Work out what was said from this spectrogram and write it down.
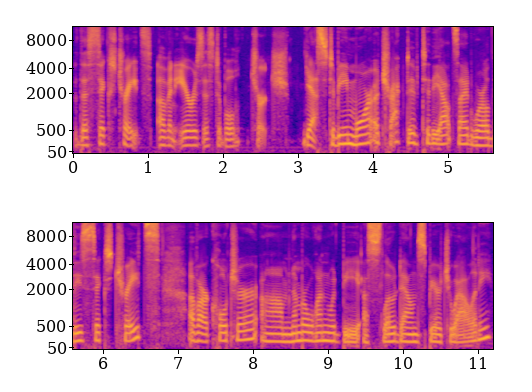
the six traits of an irresistible church. Yes, to be more attractive to the outside world, these six traits of our culture. Um, number one would be a slowed down spirituality.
